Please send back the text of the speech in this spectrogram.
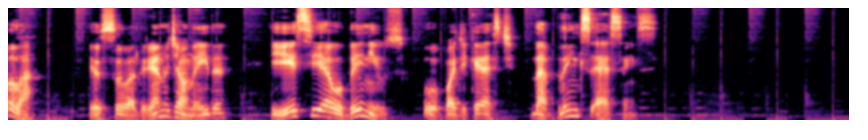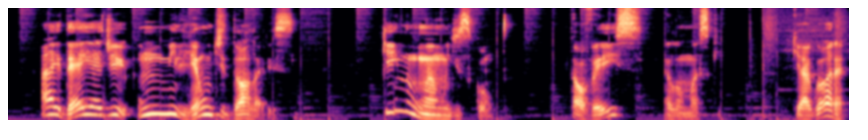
Olá, eu sou Adriano de Almeida e esse é o B News, o podcast da Blinks Essence. A ideia é de um milhão de dólares. Quem não ama um desconto? Talvez Elon Musk, que agora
